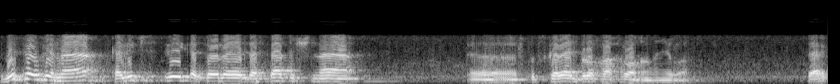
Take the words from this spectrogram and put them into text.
Выпил вина в количестве, которое достаточно, э, чтобы сказать броху охрону на него. Так.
